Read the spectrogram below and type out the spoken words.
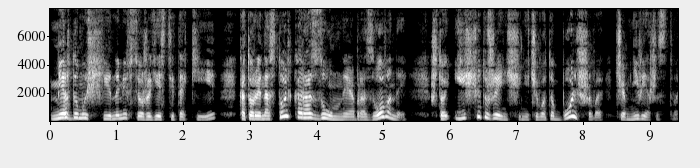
между мужчинами все же есть и такие, которые настолько разумны и образованы, что ищут в женщине чего-то большего, чем невежество.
